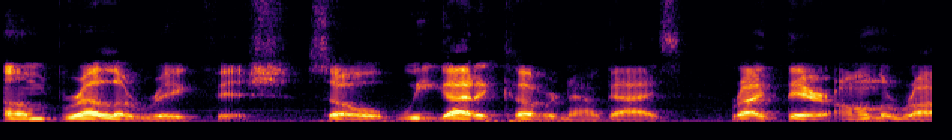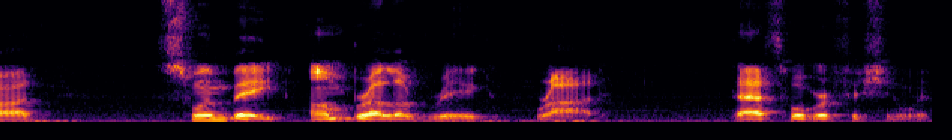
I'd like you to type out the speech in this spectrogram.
umbrella rig fish. So we got it covered now, guys. Right there on the rod, swim bait, umbrella rig rod. That's what we're fishing with.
